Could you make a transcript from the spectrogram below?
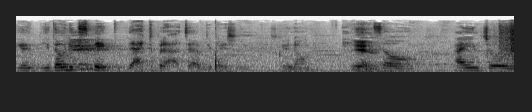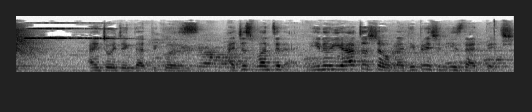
you you don't expect that bra to have depression, you know. Yeah. And so I enjoyed I enjoyed doing that because I just wanted, you know, you have to show that depression is that bitch.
